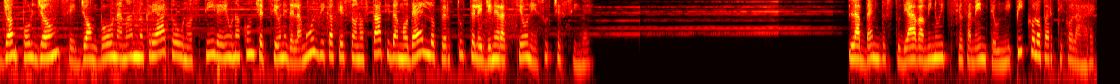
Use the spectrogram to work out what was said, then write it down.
John Paul Jones e John Bonham hanno creato uno stile e una concezione della musica che sono stati da modello per tutte le generazioni successive. La band studiava minuziosamente ogni piccolo particolare,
